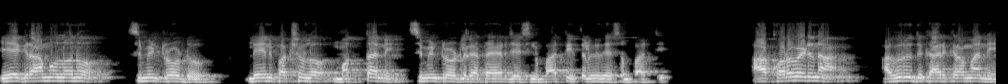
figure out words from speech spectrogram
ఏ గ్రామంలోనూ సిమెంట్ రోడ్డు లేని పక్షంలో మొత్తాన్ని సిమెంట్ రోడ్లుగా తయారు చేసిన పార్టీ తెలుగుదేశం పార్టీ. ఆ కొరవెడిన అభివృద్ధి కార్యక్రమాన్ని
